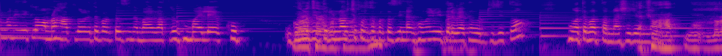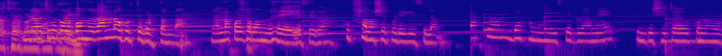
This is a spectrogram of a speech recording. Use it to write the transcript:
মানে দেখলাম আমরা হাত লড়াতে পারতেছি না বা রাত্রে ঘুমাইলে খুব ঘুমের ভিতরে পারতেছ করতে পারতেছি না ঘুমের ভিতরে ব্যথা উঠে যেত। ঘুমাতে পারতাম না সেজন্য। নড়াচড়া করা বন্ধ রান্নাও করতে পারতাম না। রান্না করাটা বন্ধ হয়ে গেছে গা। খুব সমস্যা পড়ে গেছিলাম। ডাক্তার অনেক দেখানো হয়েছে গ্রামে কিন্তু সেটার কোনো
